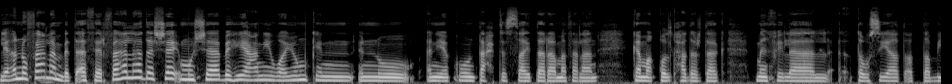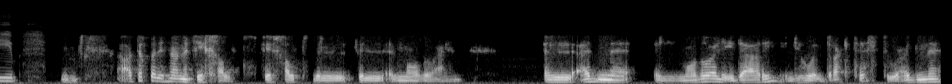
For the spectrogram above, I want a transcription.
لأنه فعلا بتأثر. فهل هذا الشيء مشابه يعني ويمكن أنه أن يكون تحت السيطرة مثلا كما قلت حضرتك من خلال توصيات الطبيب؟ أعتقد هنا في خلط في خلط في الموضوعين عندنا الموضوع الإداري اللي هو ال drug test وعندنا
